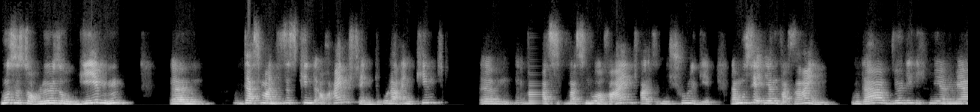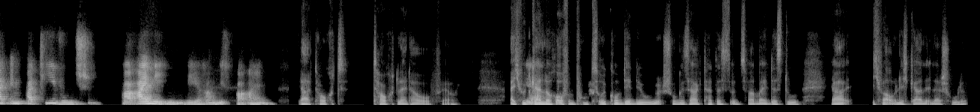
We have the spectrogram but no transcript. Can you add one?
muss es doch Lösungen geben, ähm, dass man dieses Kind auch einfängt oder ein Kind, ähm, was, was nur weint, weil es in die Schule geht. Da muss ja irgendwas sein. Und da würde ich mir mehr Empathie wünschen. Bei einigen Lehrern, nicht bei allen. Ja, taucht, taucht leider auf, ja. Ich würde ja. gerne noch auf einen Punkt zurückkommen, den du schon gesagt hattest. Und zwar meintest du, ja, ich war auch nicht gerne in der Schule.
